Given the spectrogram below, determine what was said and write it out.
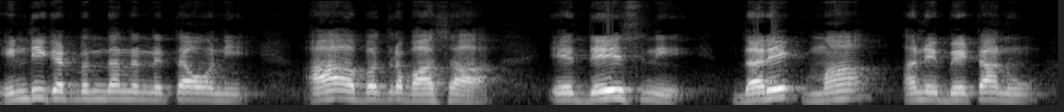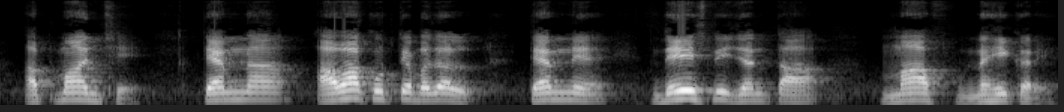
ઇન્ડી ગઠબંધનના નેતાઓની આ અભદ્ર ભાષા એ દેશની દરેક મા અને બેટાનું અપમાન છે. તેમના આવા કૃત્ય બદલ તેમને દેશની જનતા માફ નહીં કરે.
